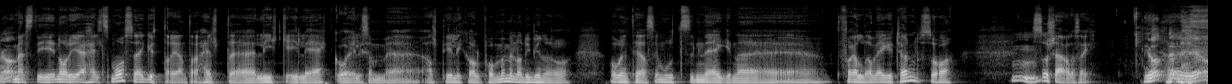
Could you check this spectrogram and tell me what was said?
Ja. Mens de, når de er helt små, så er gutter og jenter helt eh, like i lek og er liksom eh, alt de liker å holde på med. Men når de begynner å orientere seg mot sine egne eh, foreldre av eget kjønn, så, så skjærer det seg. Ja, det er,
